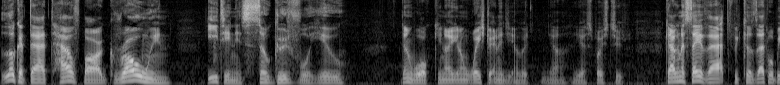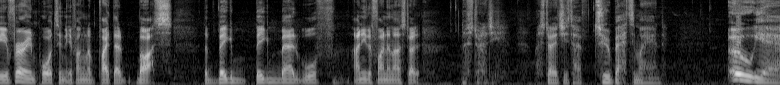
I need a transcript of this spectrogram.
Look at that health bar growing. Eating is so good for you. Don't walk, you know, you're gonna waste your energy. Okay, yeah, you're supposed to. Okay, I'm gonna save that because that will be very important if I'm gonna fight that boss. The big, big bad wolf. I need to find another strategy. No strategy. My strategy is to have two bats in my hand. Oh, yeah.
